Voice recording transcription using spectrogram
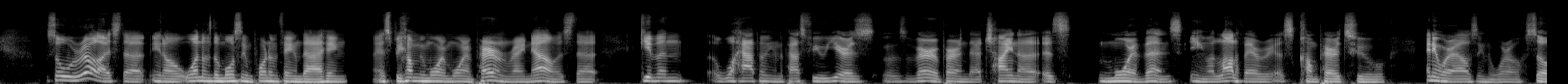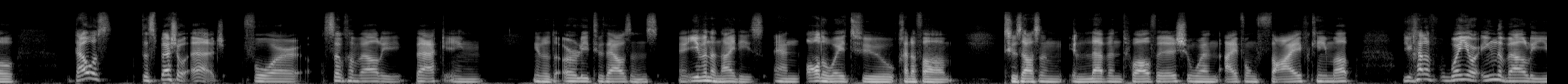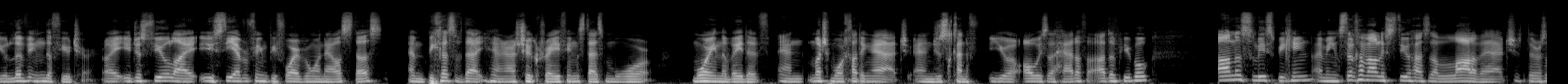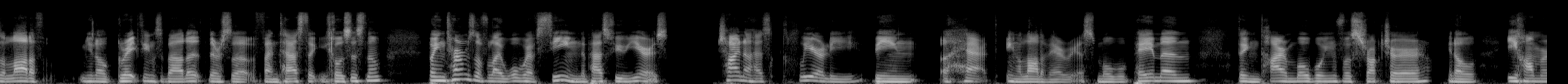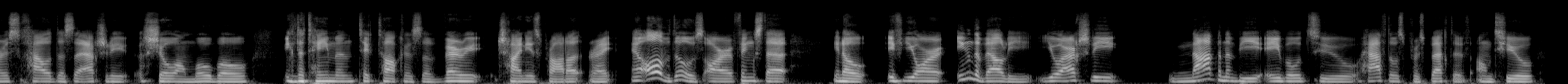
So we realized that you know one of the most important thing that I think is becoming more and more apparent right now is that given what happened in the past few years, it's very apparent that China is more advanced in a lot of areas compared to anywhere else in the world. So that was the special edge for Silicon Valley back in you know the early 2000s and even the 90s and all the way to kind of um 2011 12ish when iphone 5 came up. You kind of when you're in the valley you live in the future right? You just feel like you see everything before everyone else does and because of that you can actually create things that's more more innovative and much more cutting edge and just kind of you're always ahead of other people. Honestly speaking i mean silicon valley still has a lot of edge. There's a lot of you know great things about it. There's a fantastic ecosystem. But in terms of like what we have seen in the past few years china has clearly been ahead in a lot of areas. Mobile payment the entire mobile infrastructure you know e-commerce how does it actually show on mobile entertainment tiktok is a very chinese product right? And all of those are things that you know if you are in the valley you're actually not going to be able to have those perspective until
